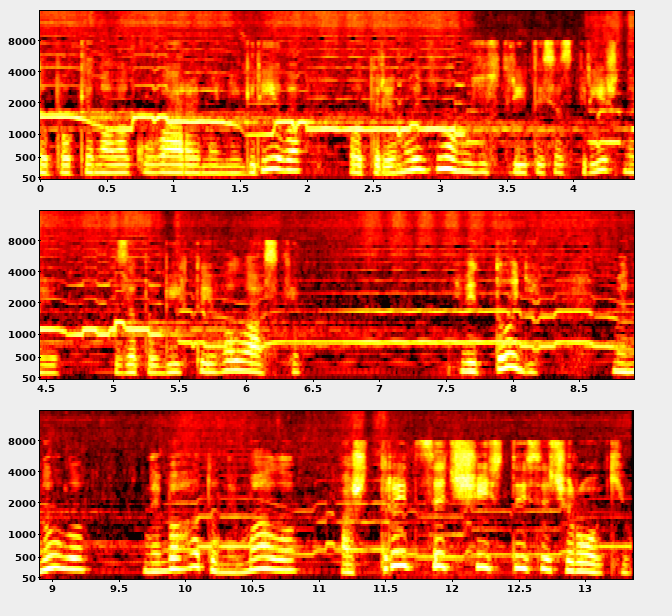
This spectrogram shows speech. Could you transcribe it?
допоки Налакувара й Манігріва отримують змогу зустрітися з Крішною і запобігти його ласки. Відтоді минуло не багато не мало, аж 36 тисяч років.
